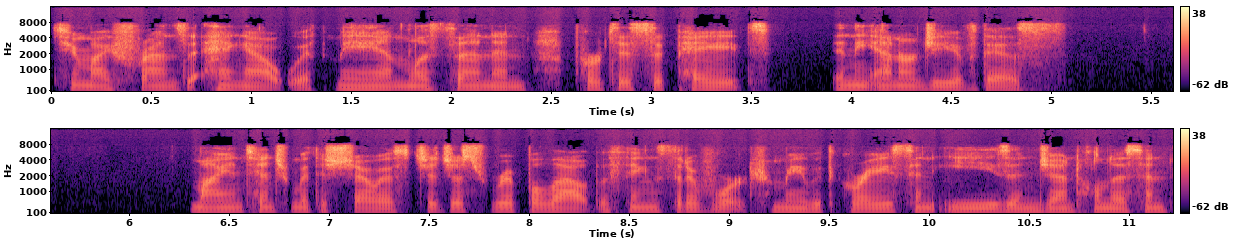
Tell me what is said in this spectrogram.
to my friends that hang out with me and listen and participate in the energy of this. My intention with the show is to just ripple out the things that have worked for me with grace and ease and gentleness. And,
